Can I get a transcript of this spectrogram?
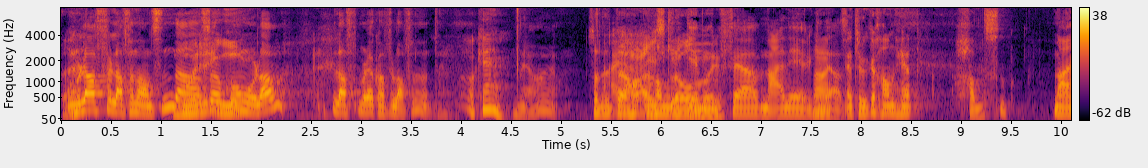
Olaf Laffen Hansen. Det er Hvor altså i- kong Olav. Laffen ble kaffe Laffen, vet du. Okay. Ja, ja. Så dette Nei, jeg husker handler ikke om hvorfor jeg Nei, det gjør ikke Nei. det. altså. Jeg tror ikke han het Hansen. Nei.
